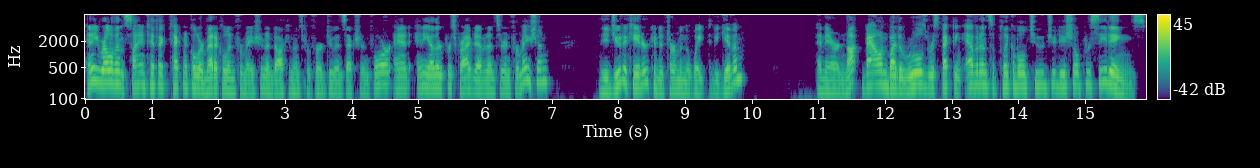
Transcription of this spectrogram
Any relevant scientific, technical, or medical information and documents referred to in Section 4 and any other prescribed evidence or information, the adjudicator can determine the weight to be given, and they are not bound by the rules respecting evidence applicable to judicial proceedings.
